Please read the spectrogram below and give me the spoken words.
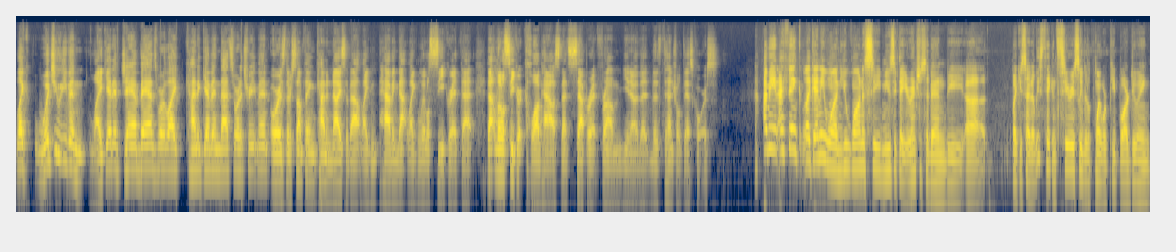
Like, would you even like it if jam bands were like kind of given that sort of treatment, or is there something kind of nice about like having that like little secret that that little secret clubhouse that's separate from you know the the central discourse? I mean, I think like anyone, you want to see music that you're interested in be, uh, like you said, at least taken seriously to the point where people are doing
